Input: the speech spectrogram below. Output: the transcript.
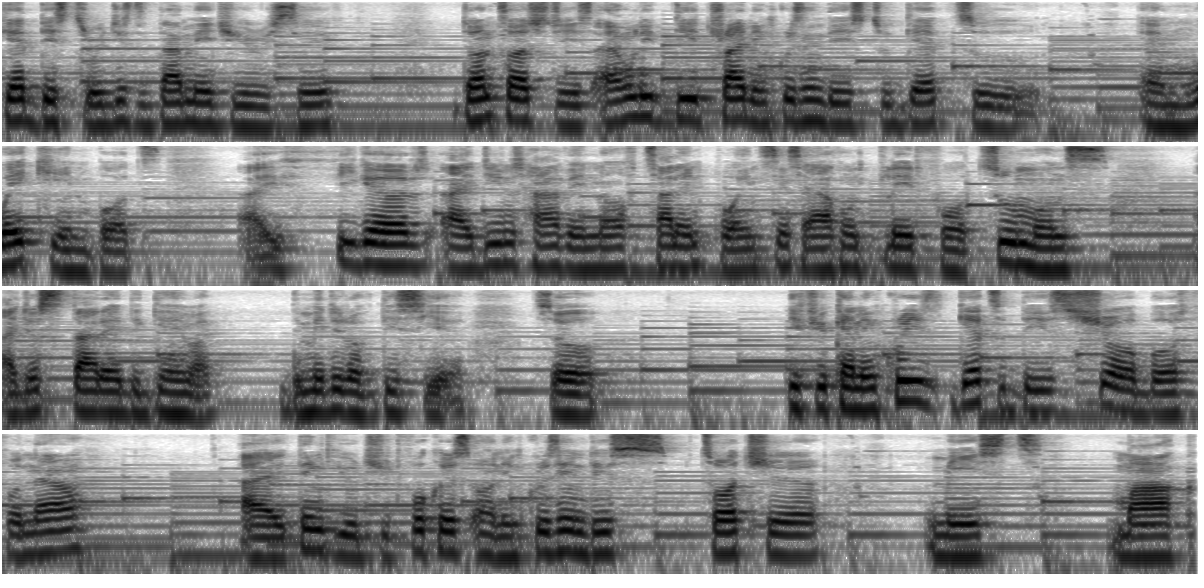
Get this to reduce the damage you receive. Don't touch this. I only did try increasing this to get to um, Waking, but I figured I didn't have enough talent points since I haven't played for two months. I just started the game at the middle of this year. So if you can increase, get to this, sure, but for now, I think you should focus on increasing this torture, mist, mark.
